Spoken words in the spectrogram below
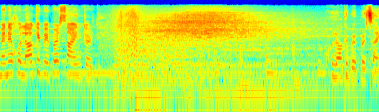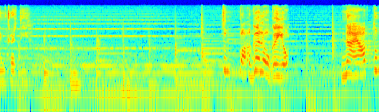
मैंने खुला के पेपर साइन कर दिए। खुला के पेपर साइन कर दिए तुम पागल हो गई हो। नायाब तुम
